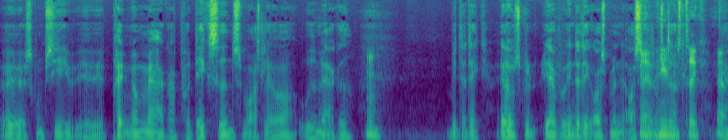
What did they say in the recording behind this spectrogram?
øh, skal man sige, øh, premiummærker på dæksiden, som også laver udmærket mm. Vinterdæk. Eller undskyld, ja, vinterdæk også, men også Ja, helårsdæk. ja.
